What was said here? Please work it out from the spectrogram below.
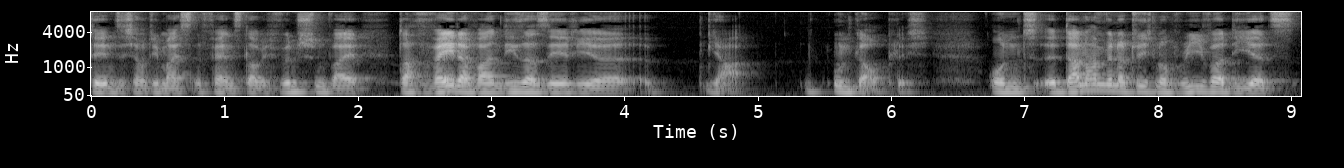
den sich auch die meisten Fans, glaube ich, wünschen, weil Darth Vader war in dieser Serie, ja, unglaublich. Und äh, dann haben wir natürlich noch Reaver, die jetzt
